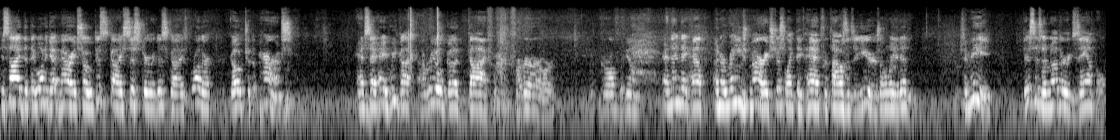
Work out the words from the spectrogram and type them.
decide that they want to get married, so this guy's sister, this guy's brother go to the parents and say, hey, we got a real good guy for, for her or girl for him. And then they have an arranged marriage just like they've had for thousands of years, only it isn't. To me, this is another example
